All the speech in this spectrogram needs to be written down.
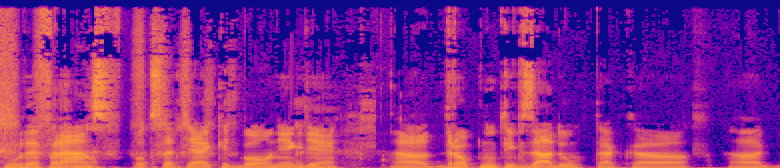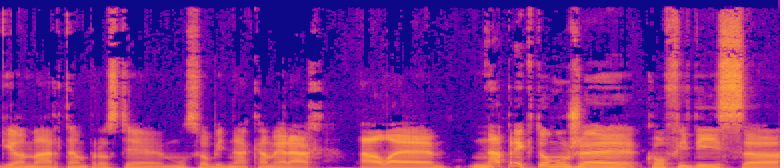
Tour de France. V podstate aj keď bol niekde uh, dropnutý vzadu, tak uh, uh, Gilmar tam proste musel byť na kamerách. Ale napriek tomu, že Kofidis uh,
